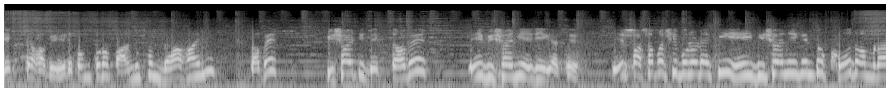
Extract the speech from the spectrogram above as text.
দেখতে হবে। এরকম কোনো পারমিশন দেওয়া হয়নি, তবে বিষয়টি দেখতে হবে, এই বিষয় নিয়ে এড়িয়ে গেছে। এর পাশাপাশি বলে রাখি, এই বিষয় নিয়ে কিন্তু খোদ আমরা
